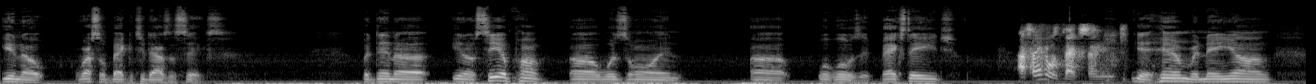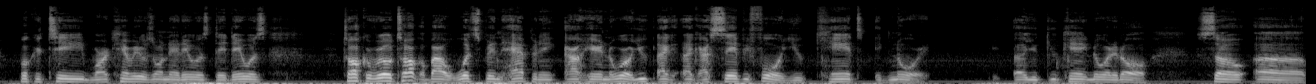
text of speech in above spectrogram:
you know, wrestle back in 2006. But then, uh, you know, CM Punk uh, was on, uh, what, what was it, backstage? I think it was backstage. Yeah, him, Renee Young, Booker T, Mark Henry was on there. They was they, they was talking real talk about what's been happening out here in the world. You like like I said before, you can't ignore it. Uh, you you can't ignore it at all. So uh,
